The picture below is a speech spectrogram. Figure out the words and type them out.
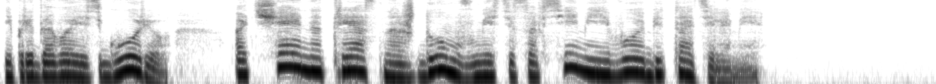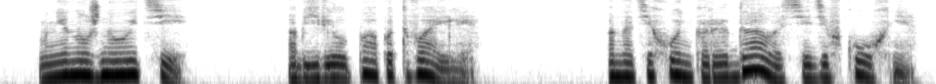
И, предаваясь горю, отчаянно тряс наш дом вместе со всеми его обитателями. «Мне нужно уйти», — объявил папа Твайли. Она тихонько рыдала, сидя в кухне —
